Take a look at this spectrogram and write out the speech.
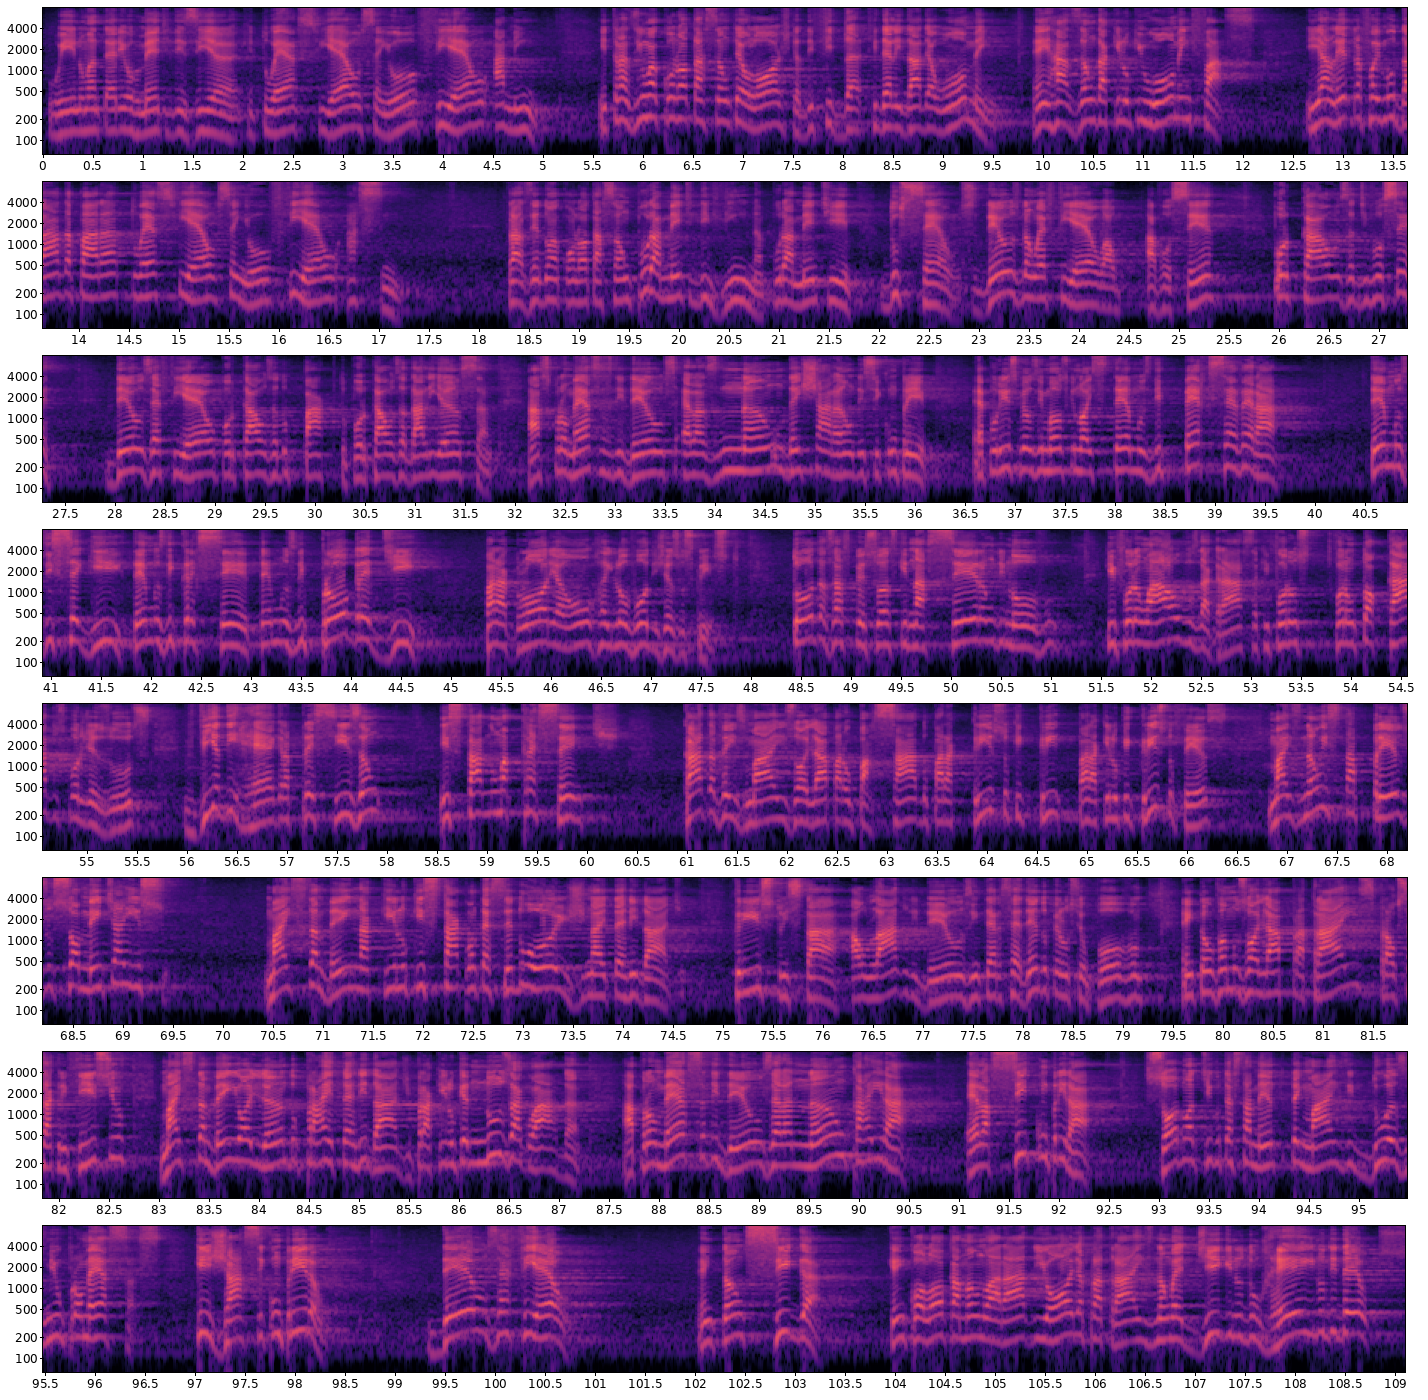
o hino anteriormente dizia que tu és fiel, Senhor, fiel a mim. E trazia uma conotação teológica de fidelidade ao homem, em razão daquilo que o homem faz. E a letra foi mudada para tu és fiel, Senhor, fiel assim. Trazendo uma conotação puramente divina, puramente dos céus. Deus não é fiel ao, a você por causa de você. Deus é fiel por causa do pacto, por causa da aliança. As promessas de Deus, elas não deixarão de se cumprir. É por isso, meus irmãos, que nós temos de perseverar, temos de seguir, temos de crescer, temos de progredir para a glória, honra e louvor de Jesus Cristo. Todas as pessoas que nasceram de novo, que foram alvos da graça, que foram, foram tocados por Jesus, via de regra, precisam estar numa crescente, cada vez mais olhar para o passado, para Cristo que para aquilo que Cristo fez, mas não está preso somente a isso, mas também naquilo que está acontecendo hoje na eternidade. Cristo está ao lado de Deus, intercedendo pelo seu povo. Então vamos olhar para trás, para o sacrifício, mas também olhando para a eternidade, para aquilo que nos aguarda. A promessa de Deus, ela não cairá, ela se cumprirá. Só no Antigo Testamento tem mais de duas mil promessas que já se cumpriram. Deus é fiel. Então siga quem coloca a mão no arado e olha para trás não é digno do reino de Deus.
